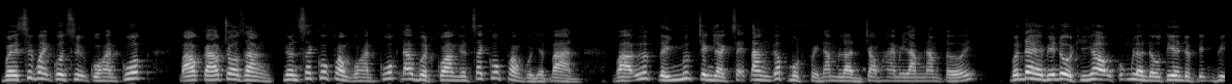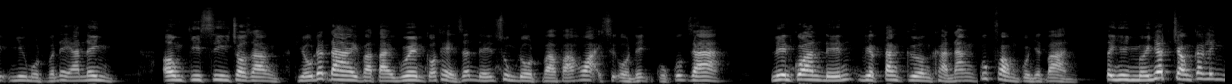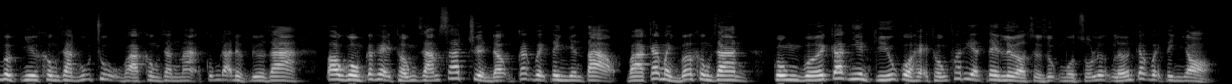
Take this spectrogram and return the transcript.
Về sức mạnh quân sự của Hàn Quốc, báo cáo cho rằng ngân sách quốc phòng của Hàn Quốc đã vượt qua ngân sách quốc phòng của Nhật Bản và ước tính mức chênh lệch sẽ tăng gấp 1,5 lần trong 25 năm tới. Vấn đề biến đổi khí hậu cũng lần đầu tiên được định vị như một vấn đề an ninh. Ông Kishi cho rằng thiếu đất đai và tài nguyên có thể dẫn đến xung đột và phá hoại sự ổn định của quốc gia. Liên quan đến việc tăng cường khả năng quốc phòng của Nhật Bản, tình hình mới nhất trong các lĩnh vực như không gian vũ trụ và không gian mạng cũng đã được đưa ra, bao gồm các hệ thống giám sát chuyển động các vệ tinh nhân tạo và các mảnh vỡ không gian, cùng với các nghiên cứu của hệ thống phát hiện tên lửa sử dụng một số lượng lớn các vệ tinh nhỏ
